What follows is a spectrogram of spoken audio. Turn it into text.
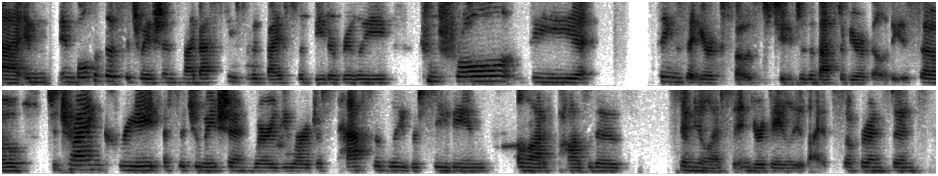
uh, in, in both of those situations, my best piece of advice would be to really control the things that you're exposed to to the best of your abilities. So to try and create a situation where you are just passively receiving a lot of positive stimulus in your daily life. So, for instance,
